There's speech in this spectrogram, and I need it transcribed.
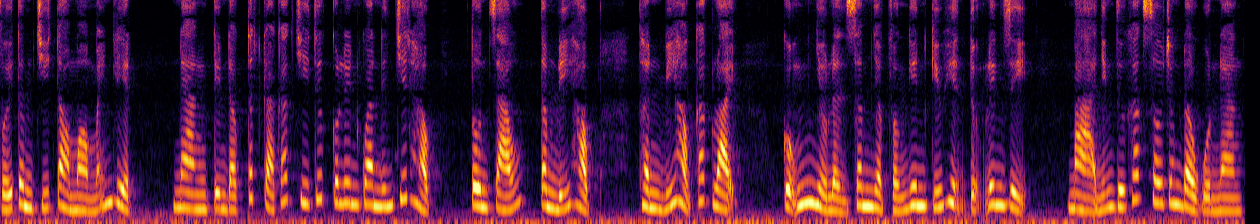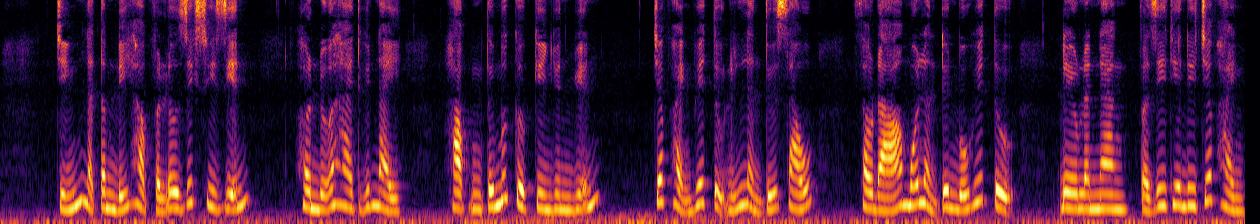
với tâm trí tò mò mãnh liệt, nàng tìm đọc tất cả các tri thức có liên quan đến triết học, tôn giáo, tâm lý học, thần bí học các loại, cũng nhiều lần xâm nhập vào nghiên cứu hiện tượng linh dị, mà những thứ khắc sâu trong đầu của nàng chính là tâm lý học và logic suy diễn. Hơn nữa hai thứ này học tới mức cực kỳ nhuần nhuyễn, chấp hành huyết tự đến lần thứ 6, sau đó mỗi lần tuyên bố huyết tự đều là nàng và Di Thiên đi chấp hành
